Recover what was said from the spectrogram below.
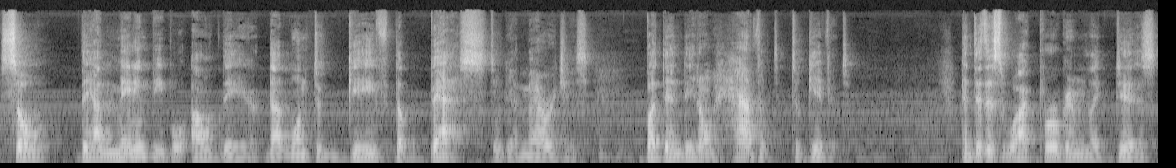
So there are many people out there that want to give the best to their marriages, mm-hmm. but then they don't have it to give it. Mm-hmm. And this is why program like this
